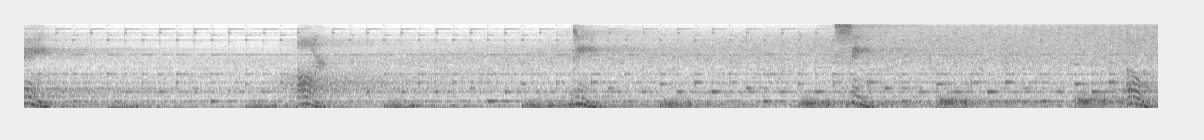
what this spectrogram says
A. R. D. C. O.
